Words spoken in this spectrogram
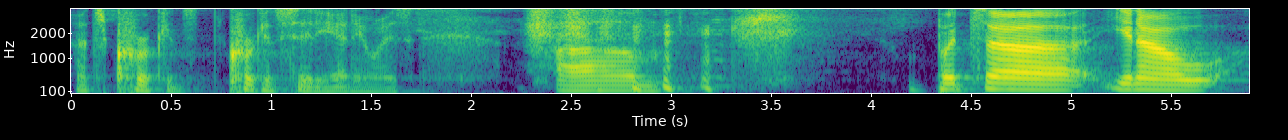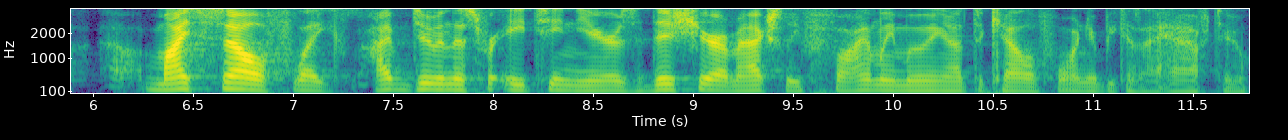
That's crooked, crooked city, anyways. Um, but uh, you know, myself, like I'm doing this for 18 years. This year, I'm actually finally moving out to California because I have to.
